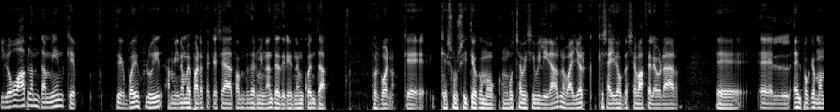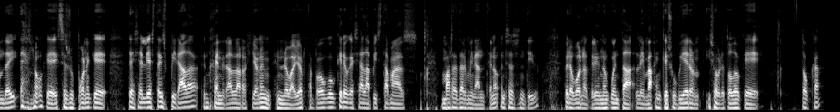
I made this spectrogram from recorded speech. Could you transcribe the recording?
Y luego hablan también que, que puede influir, a mí no me parece que sea tan determinante teniendo en cuenta pues bueno, que, que, es un sitio como con mucha visibilidad, Nueva York, que es ahí donde se va a celebrar eh, el, el, Pokémon Day, ¿no? Que se supone que Teselia está inspirada en general la región en, Nueva York. Tampoco creo que sea la pista más, más determinante, ¿no? En ese sentido. Pero bueno, teniendo en cuenta la imagen que subieron y sobre todo que toca,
